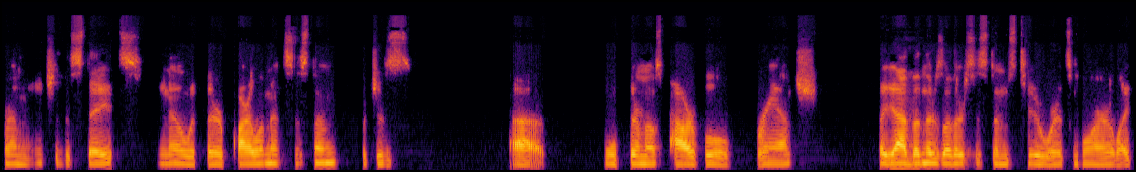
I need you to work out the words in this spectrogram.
from each of the states, you know, with their parliament system, which is uh, their most powerful branch. But yeah, then there's other systems too where it's more like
